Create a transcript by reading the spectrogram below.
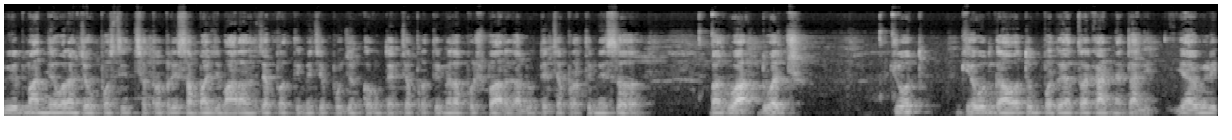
विविध मान्यवरांच्या उपस्थित छत्रपती संभाजी महाराजांच्या प्रतिमेचे पूजन करून त्यांच्या प्रतिमेला पुष्पहार घालून त्यांच्या प्रतिमेसह भगवा ध्वज ज्योत घेऊन गावातून पदयात्रा काढण्यात आली. यावेळी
